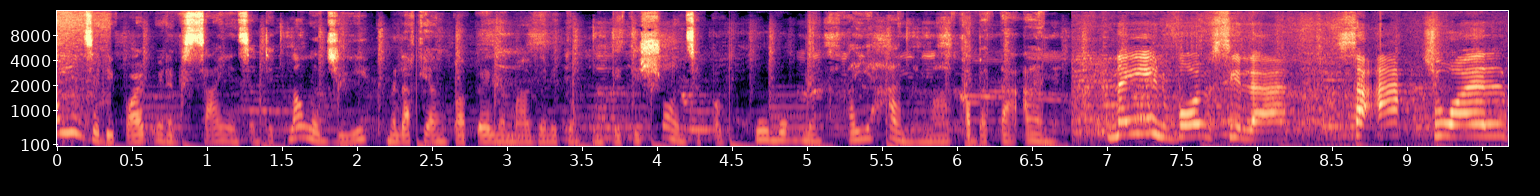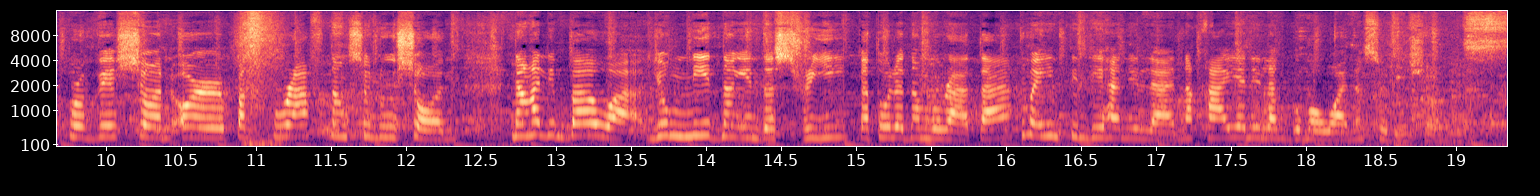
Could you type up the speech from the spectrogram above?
Ayon sa Department of Science and Technology, malaki ang papel ng mga ganitong kompetisyon sa paghubog ng kakayahan ng mga kabataan. nai-involve sila sa actual provision or pag-craft ng solution ng halimbawa, yung need ng industry, katulad ng Murata, maintindihan nila na kaya nilang gumawa ng solutions.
